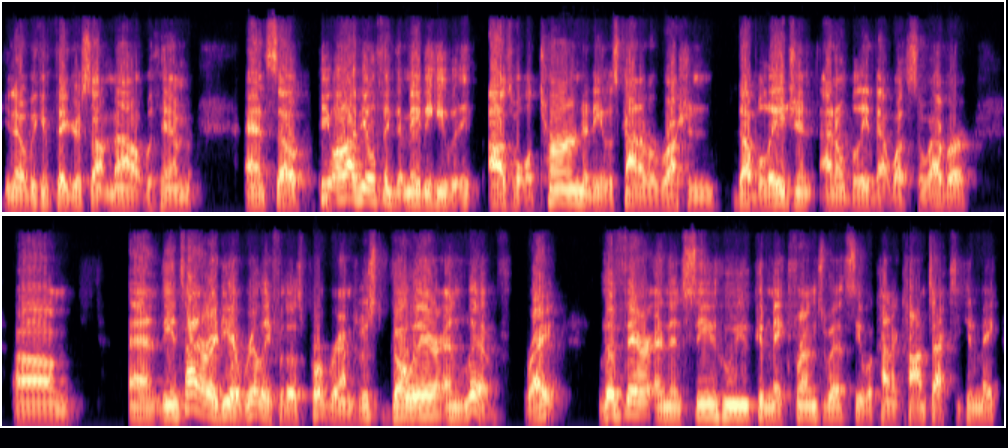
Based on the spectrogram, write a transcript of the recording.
you know, we can figure something out with him. And so people, a lot of people think that maybe he Oswald turned and he was kind of a Russian double agent. I don't believe that whatsoever. Um, and the entire idea, really, for those programs was go there and live, right? Live there and then see who you can make friends with, see what kind of contacts you can make.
